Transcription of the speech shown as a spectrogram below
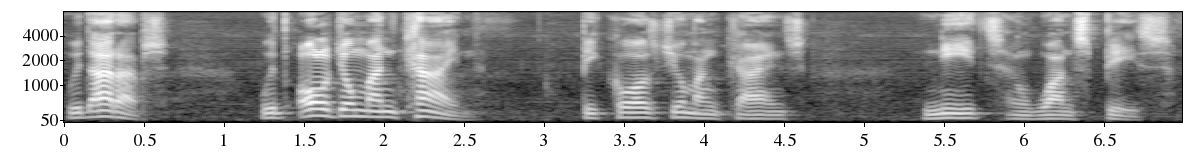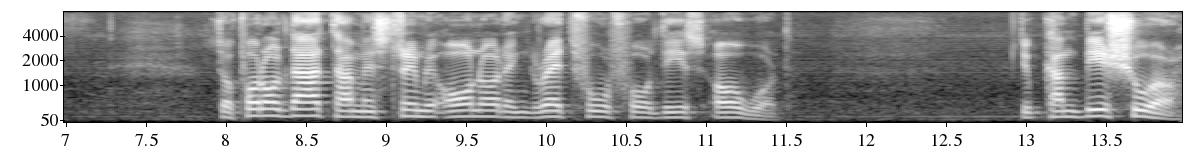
with Arabs, with all humankind, because humankind needs and wants peace. So for all that, I'm extremely honored and grateful for this award. You can be sure,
